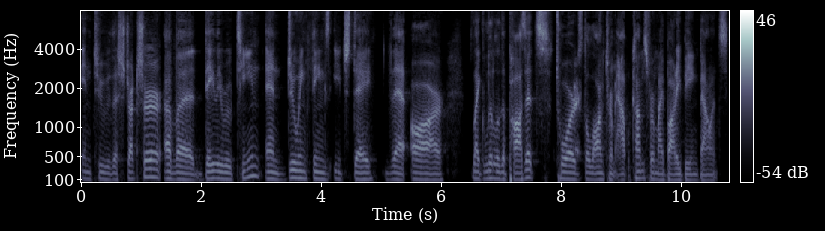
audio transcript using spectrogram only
into the structure of a daily routine and doing things each day that are like little deposits towards right. the long term outcomes for my body being balanced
